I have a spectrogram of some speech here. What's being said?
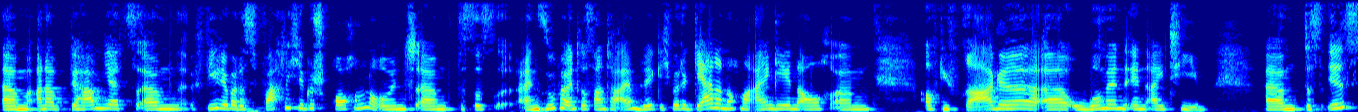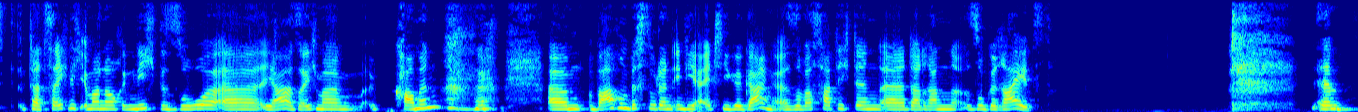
Ähm, Anna, wir haben jetzt ähm, viel über das Fachliche gesprochen und ähm, das ist ein super interessanter Einblick. Ich würde gerne nochmal eingehen auch ähm, auf die Frage äh, Woman in IT. Ähm, das ist tatsächlich immer noch nicht so, äh, ja, sag ich mal, common. ähm, warum bist du denn in die IT gegangen? Also was hat dich denn äh, daran so gereizt? Ähm,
